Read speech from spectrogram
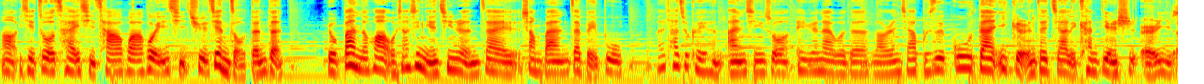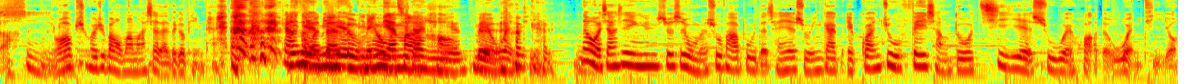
啊，一起做菜、一起插花，或者一起去健走等等，有伴的话，我相信年轻人在上班在北部哎，他就可以很安心说，哎，原来我的老人家不是孤单一个人在家里看电视而已啦。是，我要去回去帮我妈妈下载这个平台。明年，明年，明年嘛，明年好，没有问题。那我相信，就是我们数发部的产业署应该也关注非常多企业数位化的问题哦。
